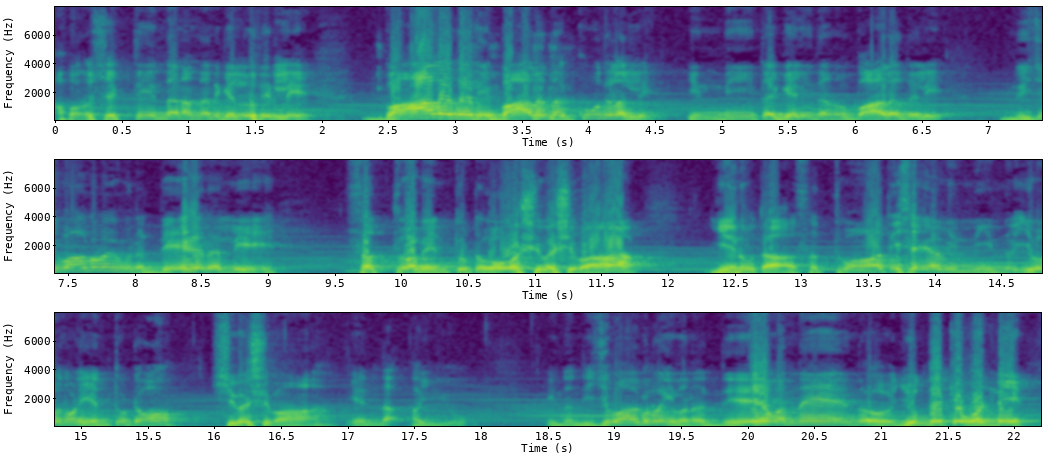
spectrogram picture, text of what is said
ಅವನು ಶಕ್ತಿಯಿಂದ ನನ್ನನ್ನು ಗೆಲ್ಲುವುದಿರಲಿ. ಬಾಲದಲ್ಲಿ, ಬಾಲದ ಕೂದಲಲ್ಲಿ, ಇಂದೀತ ಗೆಲಿದನು ಬಾಲದಲ್ಲಿ, ನಿಜವಾಗಲೂ ಇವನ ದೇಹದಲ್ಲಿ ಸತ್ವವೆಂತುಟೋ ಶಿವಶಿವ ಏನೂತ ಸತ್ವಾತಿಶಯವಿನ್ ಇನ್ನು ಇವನೊಳು ಎಂತುಟೋ ಶಿವಶಿವ ಎಂದ ಅಯ್ಯೋ. ಇನ್ನು ನಿಜವಾಗಲೂ ಇವನ ದೇಹವನ್ನೇ ಒಂದು ಯುದ್ಧಕ್ಕೆ ಒಡ್ಡಿ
